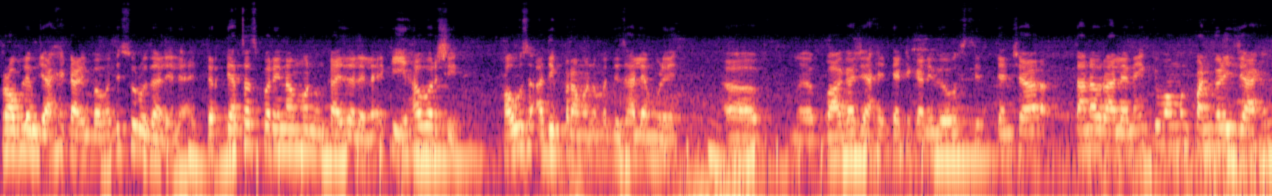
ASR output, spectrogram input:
प्रॉब्लेम जे आहे डाळिंबामध्ये सुरू झालेले आहेत. तर त्याचाच परिणाम म्हणून काय झालेला आहे की ह्या वर्षी पाऊस अधिक प्रमाणामध्ये झाल्यामुळे बागा ज्या आहेत त्या ठिकाणी व्यवस्थित त्यांच्या तानावर आल्या नाही किंवा मग पानगळी जी आहे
